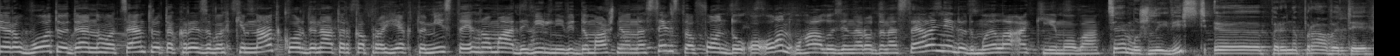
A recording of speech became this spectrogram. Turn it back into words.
Керує роботою денного центру та кризових кімнат координаторка проєкту міста і громади вільні від домашнього насильства фонду ООН у галузі народонаселення Людмила Акімова. Це можливість е, перенаправити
